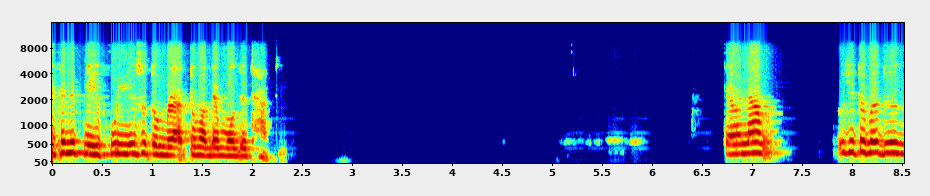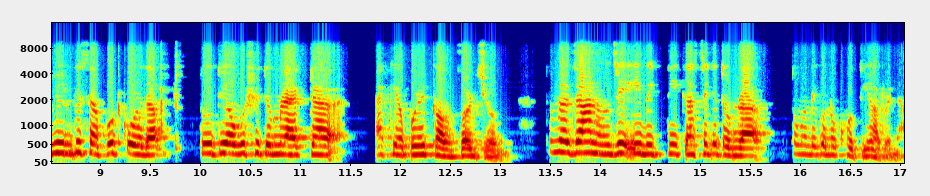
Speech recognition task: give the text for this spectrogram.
এখানে প্লেফুলনেসও তোমরা, তোমাদের মধ্যে থাকে। কেননা যে তোমরা দুজন দুজনকে সাপোর্ট করে দাও, তো অতি অবশ্যই তোমরা একটা, একে অপরের কমফর্ট জোন তোমরা জানো যে এই ব্যক্তির কাছ থেকে তোমরা, তোমাদের কোনো ক্ষতি হবে না।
